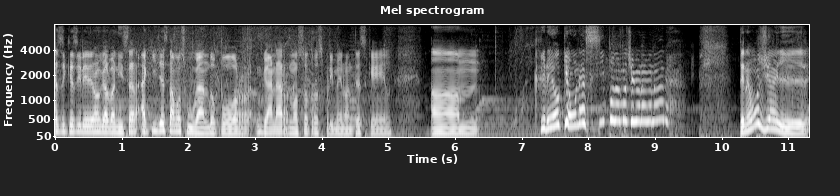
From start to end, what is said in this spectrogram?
así que si le dieron galvanizar, aquí ya estamos jugando por ganar nosotros primero antes que él. Creo que aún así podemos llegar a ganar. Tenemos ya el,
